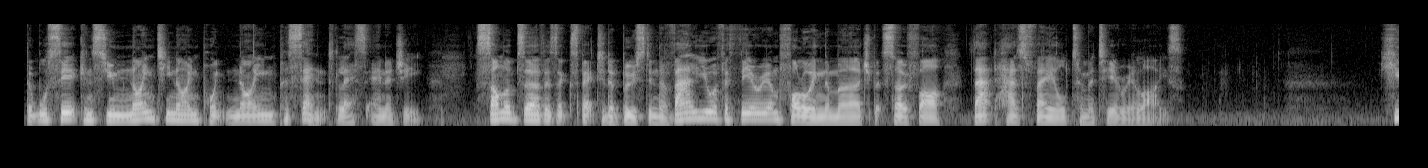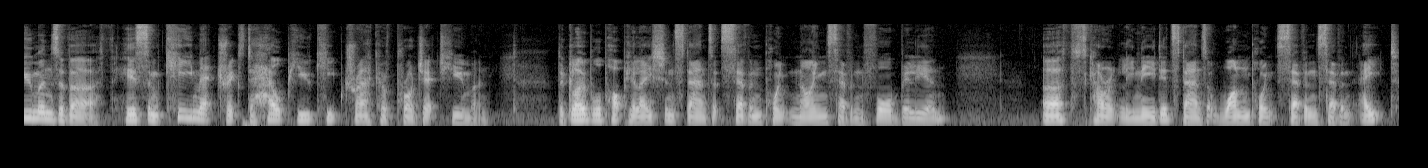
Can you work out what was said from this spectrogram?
that will see it consume 99.9% less energy. Some observers expected a boost in the value of Ethereum following the merge, but so far that has failed to materialize. Humans of Earth. Here's some key metrics to help you keep track of Project Human. The global population stands at 7.974 billion. Earth's currently needed stands at 1.778.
